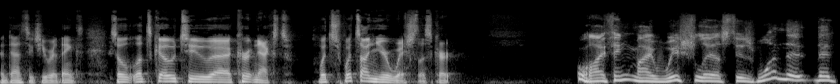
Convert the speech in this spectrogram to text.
Fantastic Cheebert thanks. So let's go to uh, Curt next. What's what's on your wish list Curt Well, I think my wish list is one that, that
